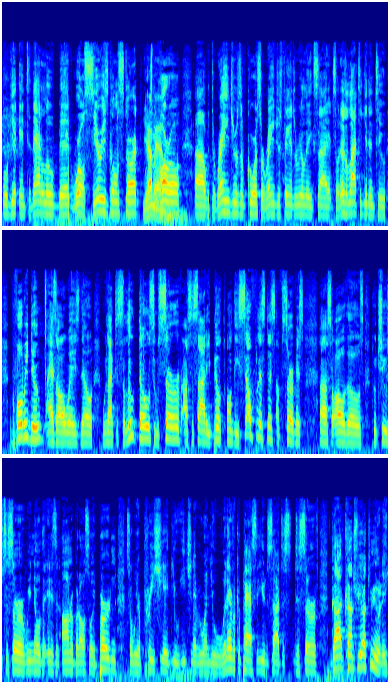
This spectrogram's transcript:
We'll get into that a little bit. World Series gonna start Yeah, tomorrow uh, with the Rangers, of course. So Rangers fans are really excited. So there's a lot to get into. Before we do, as always, though, we like to salute those who serve our society built on the selflessness of service. Uh, so all those who choose to serve, we know that it is an honor, but also a burden. So we appreciate you, each and every one of you, whatever capacity you decide to, to serve God, country, or community.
